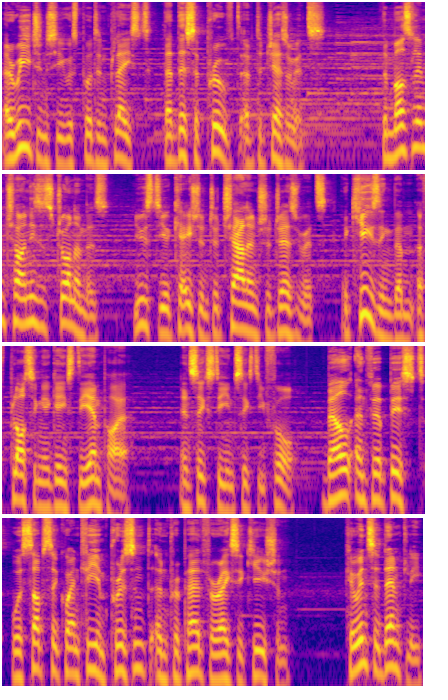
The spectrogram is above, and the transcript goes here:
a regency was put in place that disapproved of the Jesuits. The Muslim Chinese astronomers used the occasion to challenge the Jesuits, accusing them of plotting against the empire. In 1664, Bell and Verbiest were subsequently imprisoned and prepared for execution. Coincidentally,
